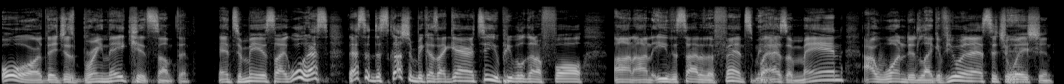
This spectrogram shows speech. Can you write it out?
or they just bring their kid something. And to me, it's like, whoa, that's that's a discussion because I guarantee you, people are gonna fall on on either side of the fence. But as a man, I wondered, like, if you were in that situation,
